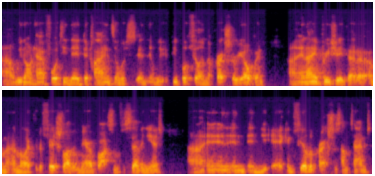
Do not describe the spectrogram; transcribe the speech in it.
uh, we don't have 14-day declines, and, and, and we, people are feeling the pressure to reopen. Uh, and I appreciate that. I'm, I'm elected official. I've been mayor of Boston for seven years, uh, and, and, and I can feel the pressure sometimes.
